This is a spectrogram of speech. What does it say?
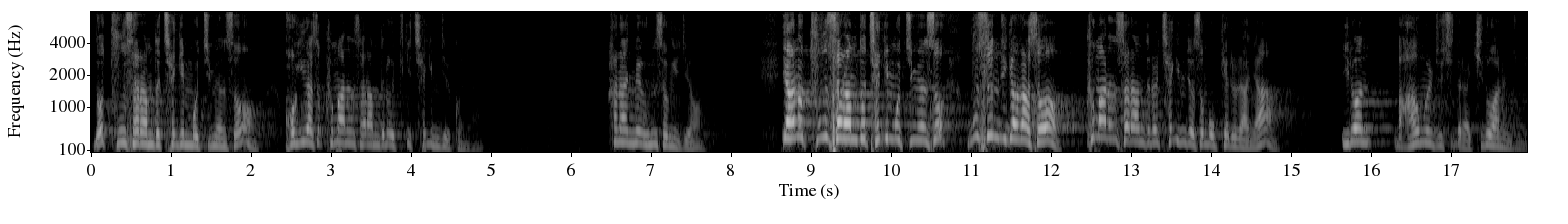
너 두 사람도 책임 못 지면서 거기 가서 그 많은 사람들을 어떻게 책임질 거냐? 하나님의 음성이죠. 야, 너 두 사람도 책임 못 지면서 무슨 네가 가서 그 많은 사람들을 책임져서 목회를 하냐? 이런 마음을 주시더라, 기도하는 중에.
